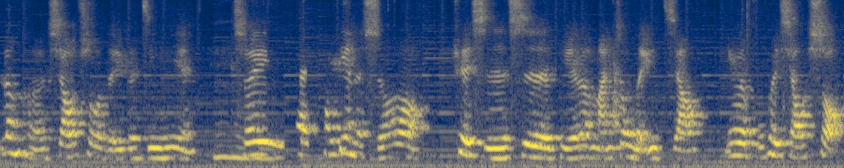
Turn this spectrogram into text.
任何销售的一个经验，所以在开店的时候确实是叠了蛮重的一跤，因为不会销售，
